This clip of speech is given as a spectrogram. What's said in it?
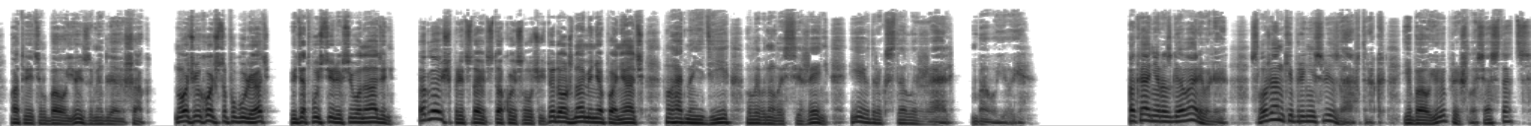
— ответил Баоюй, замедляя шаг. — Но очень хочется погулять, ведь отпустили всего на день. Когда еще представится такой случай? Ты должна меня понять. — Ладно, иди, — улыбнулась Сижень. Ей вдруг стало жаль Баоюя. Пока они разговаривали, служанки принесли завтрак, и Баоюю пришлось остаться.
